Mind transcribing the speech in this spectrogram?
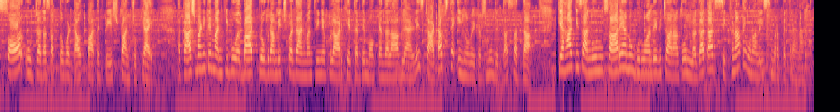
ਸੌਰ ਊਰਜਾ ਦਾ ਸਭ ਤੋਂ ਵੱਡਾ ਉਤਪਾਦਕ ਦੇਸ਼ ਬਣ ਚੁੱਕਿਆ ਹੈ। ਆਕਾਸ਼ਬਾਣੀ ਤੇ ਮਨ ਕੀ ਬਾਤ ਪ੍ਰੋਗਰਾਮ ਵਿੱਚ ਪ੍ਰਧਾਨ ਮੰਤਰੀ ਨੇ ਪੁਲਾੜ ਖੇਤਰ ਦੇ ਮੌਕਿਆਂ ਦਾ ਲਾਭ ਲੈਣ ਲਈ ਸਟਾਰਟਅਪਸ ਤੇ ਇਨੋਵੇਟਰਸ ਨੂੰ ਦਿੱਤਾ ਸੱਦਾ। ਕਿਹਾ ਕਿ ਸਾਨੂੰ ਸਾਰਿਆਂ ਨੂੰ ਗੁਰੂਆਂ ਦੇ ਵਿਚਾਰਾਂ ਤੋਂ ਲਗਾਤਾਰ ਸਿੱਖਣਾ ਤੇ ਉਹਨਾਂ ਲਈ ਸਮਰਪਿਤ ਰਹਿਣਾ ਹੈ।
